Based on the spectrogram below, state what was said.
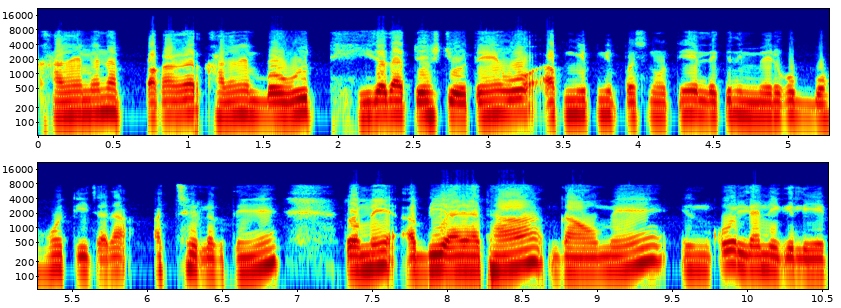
खाने में ना पकाकर खाने में बहुत ही ज़्यादा टेस्टी होते हैं, वो अपनी अपनी पसंद होती है, लेकिन मेरे को बहुत ही ज़्यादा अच्छे लगते हैं। तो मैं अभी आया था गाँव में इनको लेने के लिए।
